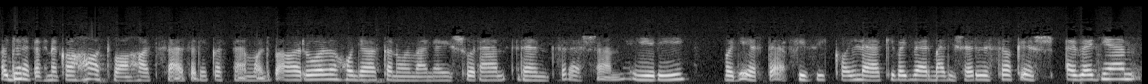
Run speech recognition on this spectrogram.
A gyerekeknek a 66%-a számolt be arról, hogy a tanulmányai során rendszeresen éri vagy érte fizikai, lelki vagy verbális erőszak, és ez egy ilyen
